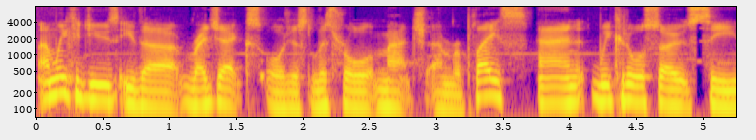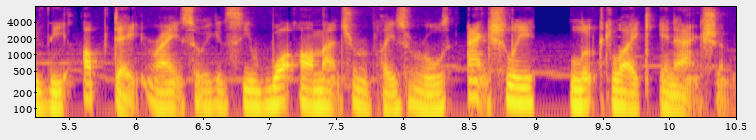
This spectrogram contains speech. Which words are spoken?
And we could use either regex or just literal match and replace. And we could also see the update, right? So we could see what our match and replace rules actually looked like in action.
